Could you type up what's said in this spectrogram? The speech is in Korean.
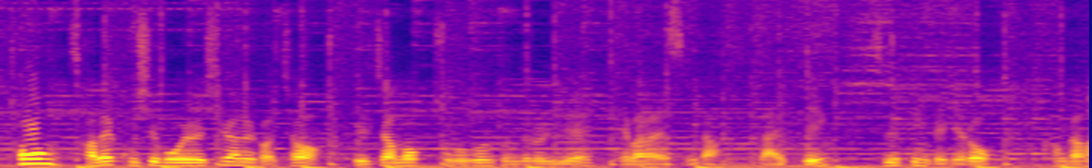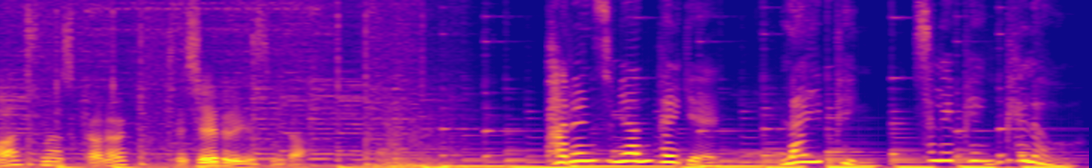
총 495일 시간을 거쳐 일자목 증후군 분들을 위해 개발하였습니다. 라이핑, 슬리핑 베개로 건강한 수면 습관을 제시해 드리겠습니다. 바른 수면 베개 라이핑 슬리핑 필로우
